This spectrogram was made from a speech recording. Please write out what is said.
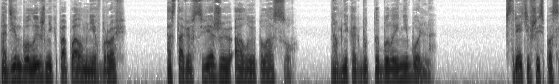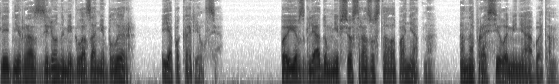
Один булыжник попал мне в бровь, оставив свежую алую полосу, но мне как будто было и не больно. Встретившись последний раз с зелеными глазами Блэр, я покорился. По ее взгляду мне все сразу стало понятно. Она просила меня об этом.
